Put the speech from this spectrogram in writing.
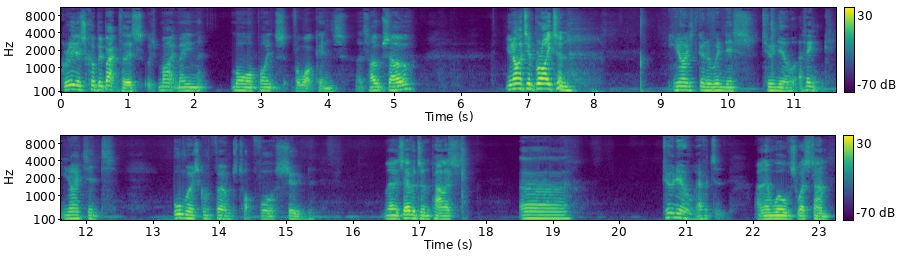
Grealish could be back for this, which might mean more points for Watkins. Let's hope so. United Brighton. United going to win this 2 0. I think United almost confirmed top four soon. Then it's Everton Palace. Uh, 2 0 Everton. And then Wolves West Ham.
